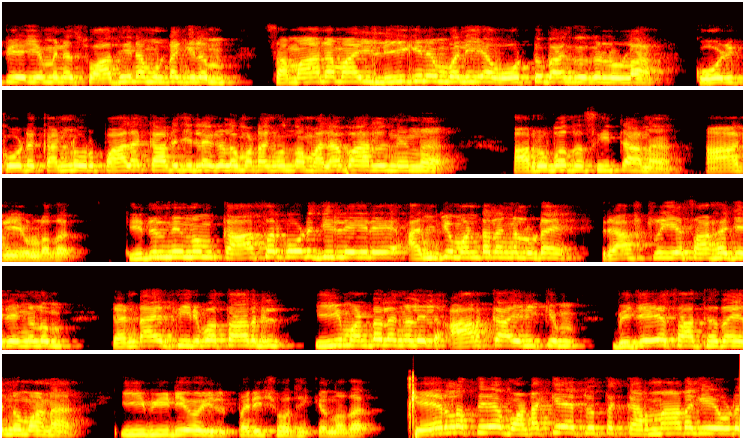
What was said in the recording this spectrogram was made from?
പി ഐ എമ്മിന് സ്വാധീനമുണ്ടെങ്കിലും സമാനമായി ലീഗിനും വലിയ വോട്ട് ബാങ്കുകളുള്ള കോഴിക്കോട് കണ്ണൂർ പാലക്കാട് ജില്ലകളും അടങ്ങുന്ന മലബാറിൽ നിന്ന് അറുപത് സീറ്റാണ് ആകെയുള്ളത്. ഇതിൽ നിന്നും കാസർഗോഡ് ജില്ലയിലെ അഞ്ചു മണ്ഡലങ്ങളുടെ രാഷ്ട്രീയ സാഹചര്യങ്ങളും രണ്ടായിരത്തി ഇരുപത്തി ആറിൽ ഈ മണ്ഡലങ്ങളിൽ ആർക്കായിരിക്കും വിജയസാധ്യത എന്നുമാണ് ഈ വീഡിയോയിൽ പരിശോധിക്കുന്നത്. കേരളത്തിലെ വടക്കേ അറ്റത്ത് കർണാടകയോട്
